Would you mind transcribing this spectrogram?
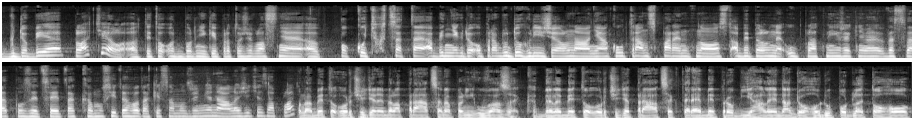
Kdo by je platil, eh, tyto odborníky? Protože vlastně eh, pokud chcete, aby někdo opravdu dohlížel na nějakou transparentnost, aby byl neúplatný, řekněme, ve své pozici, tak musíte ho taky samozřejmě náležitě zaplatit. Ona by to určitě nebyla práce na plný úvazek. Byly by to určitě práce, které by probíhaly na dohodu podle toho,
